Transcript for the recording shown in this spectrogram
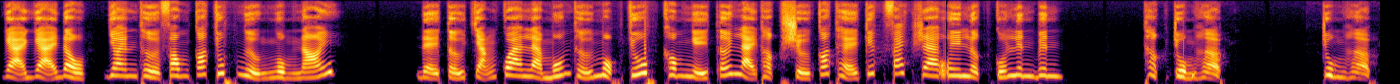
Gãi gãi đầu, Doanh Thừa Phong có chút ngượng ngùng nói: "Đệ tử chẳng qua là muốn thử một chút, không nghĩ tới lại thật sự có thể kích phát ra uy lực của linh binh." Thật trùng hợp. Trùng hợp.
